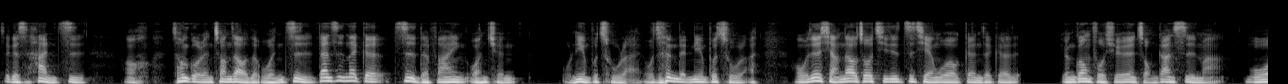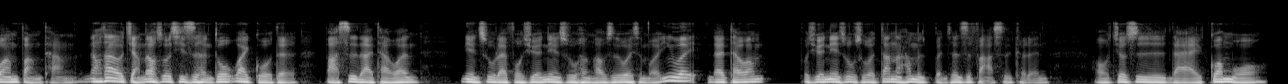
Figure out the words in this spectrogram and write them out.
这个是汉字哦，中国人创造的文字，但是那个字的发音完全我念不出来，我真的念不出来。我就想到说，其实之前我有跟这个。圆光佛学院总干事嘛，魔王访谈，然后他有讲到说，其实很多外国的法师来台湾念书，来佛学院念书很好，是为什么？因为来台湾佛学院念书，除了当然他们本身是法师，可能哦就是来观摩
